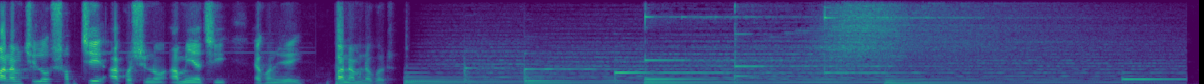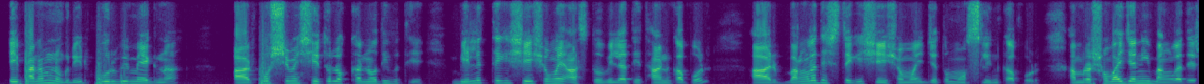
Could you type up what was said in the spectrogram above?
পানাম ছিল সবচেয়ে আকর্ষণীয়। আমি আছি এখন এই পানামনগর। এই পানাম নগরীর পূর্বে মেঘনা আর পশ্চিমে শীতলক্ষা নদীপথে বিলেত থেকে সেই সময় আসতো বিলাতি থান কাপড়, আর বাংলাদেশ থেকে সেই সময় যেত মসলিন কাপড়। আমরা সবাই জানি বাংলাদেশ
